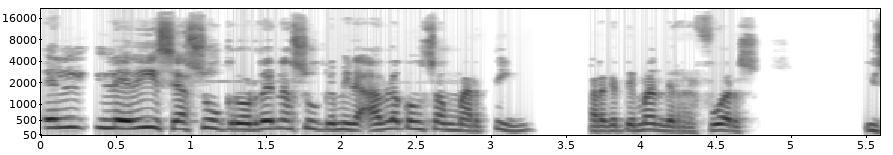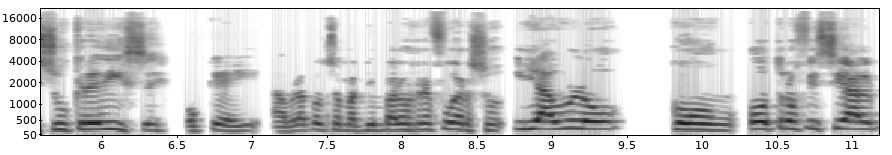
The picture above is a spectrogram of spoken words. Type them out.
él le dice a Sucre, ordena a Sucre, mira, habla con San Martín para que te mande refuerzos. Y Sucre dice, ok, habla con San Martín para los refuerzos y habló con otro oficial,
